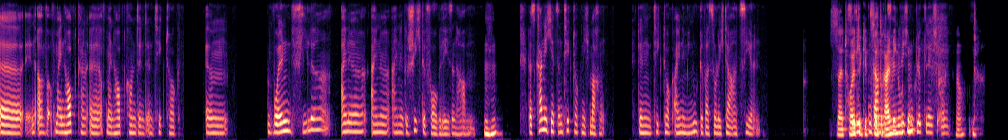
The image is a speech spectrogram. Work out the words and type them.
äh, in auf auf meinen Hauptkan äh, auf meinen Hauptcontent in TikTok, ähm, wollen viele eine eine eine Geschichte vorgelesen haben. Mhm. Das kann ich jetzt in TikTok nicht machen. Denn TikTok eine Minute, was soll ich da erzählen? Seit heute lebten gibt's ja 3 friedlich und Minuten. glücklich und Genau.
